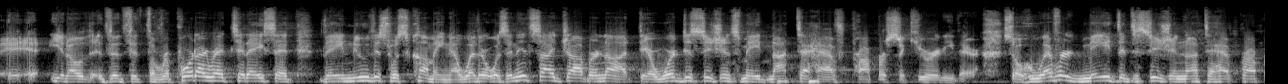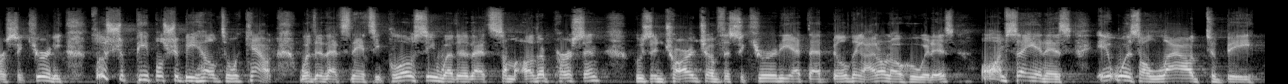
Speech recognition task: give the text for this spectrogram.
it, eh, eh, you know, the, the, the, report I read today said they knew this was coming. Now, whether it was an inside job or not, there were decisions made not to have proper security there. So whoever made the decision not to have proper security, those should, people should be held to account, whether that's Nancy Pelosi, whether that's some other person who's in charge of the security at that building. I don't know who it is. All I'm saying is it was allowed to be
